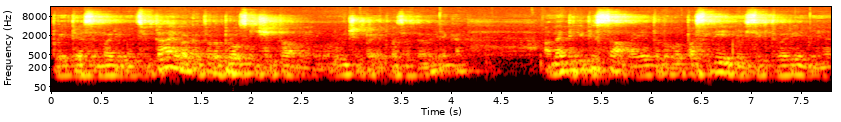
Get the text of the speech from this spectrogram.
поэтесса Марина Цветаева, которую Бродский считал лучший поэт 20 века, она переписала, и это было последнее стихотворение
